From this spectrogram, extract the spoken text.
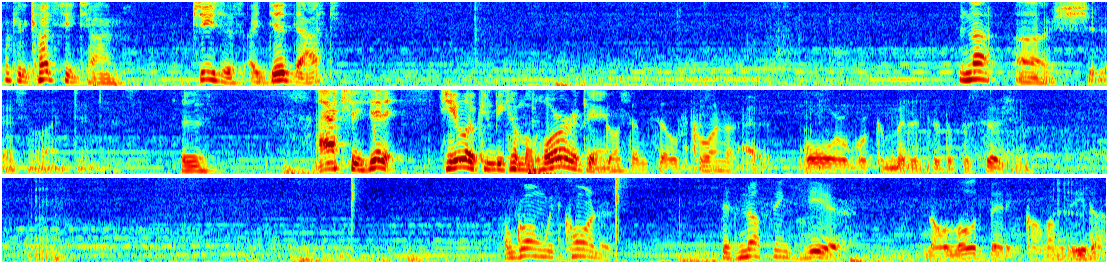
Fucking cutscene time. Jesus, I did that. They're not. Oh shit, that's a lot of dead guys. I actually did it. Halo can become a horror They game. got themselves cornered. Or we're committed to the position. I'm going with cornered. There's nothing here. No load bearing columns either.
